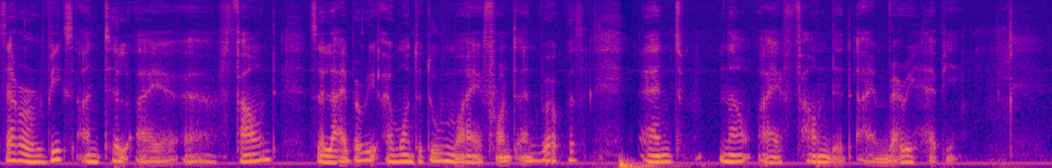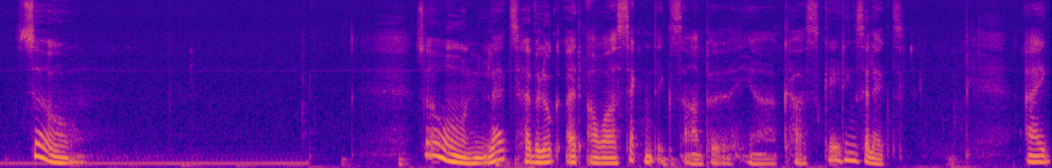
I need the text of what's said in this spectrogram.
several weeks until I uh, found the library I want to do my front end work with and now I found it. I'm very happy. So, so let's have a look at our second example here, cascading selects. I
